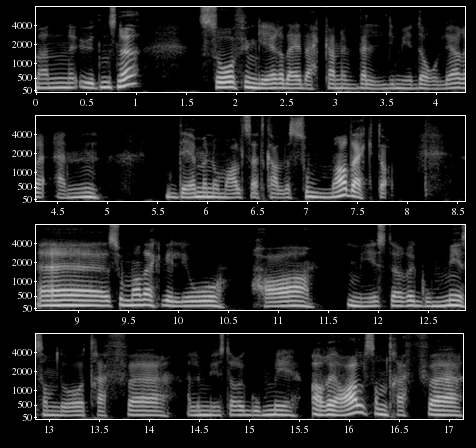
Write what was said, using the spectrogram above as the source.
men uten snø, så fungerer de dekkene veldig mye dårligere enn det vi normalt sett kaller sommerdekk. da. Eh, sommerdekk vil jo ha mye større gummi som da treffer Eller mye større gummiareal som treffer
